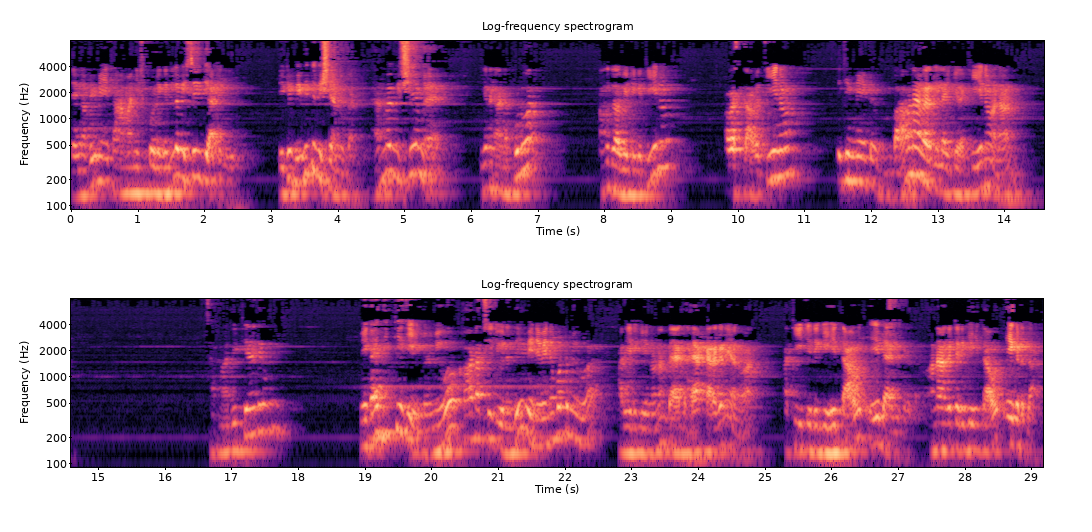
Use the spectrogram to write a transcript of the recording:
දැන් අපි මේ සාමාන්‍ය ඉස්කෝලේ ඉඳලා විශ්වවිද්‍යාලේ ගිහින්. ඒකේ විවිධ විෂයන් උගන්වනවා. හැම විෂයෙම ඉගෙන ගන්න පුළුවන්. අමුද්‍රව්‍ය ටික තියෙනවා. අවස්ථාව තියෙනවා. ඉතින් මේක භාවනා වැඩිලා කියලා කියනවා නම් සමාධිය කියන්නේ මේකයි දික්තිය කියන්නේ. මෙව කාටත් සිදු වෙන දේ වෙන වෙනකොට මෙව හරියට කියනවා නම් බෑග් හයක් අරගෙන යනවා. අතීතෙට ගිහිත් ආවොත් ඒ බෑග් එකට දානවා. අනාගතෙට ගිහිත් ආවොත් ඒකට දානවා.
